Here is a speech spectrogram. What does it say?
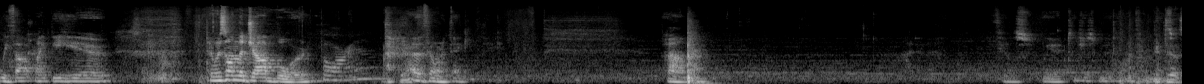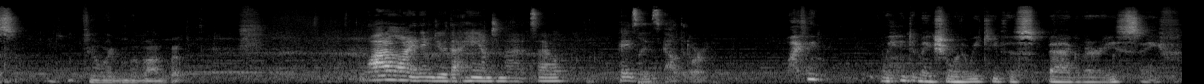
we thought might be here. It was on the job board. Thorin. Yeah. Oh, Thorn, thank you. Thank you. Um, I don't know. Feels weird to just move on from It this. does feel weird to move on, but Well, I don't want anything to do with that hand tonight, so Paisley's out the door. I think we need to make sure that we keep this bag very safe.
